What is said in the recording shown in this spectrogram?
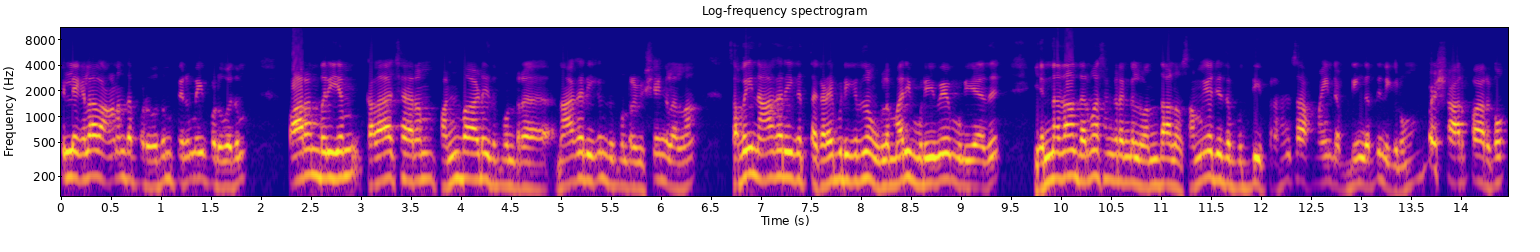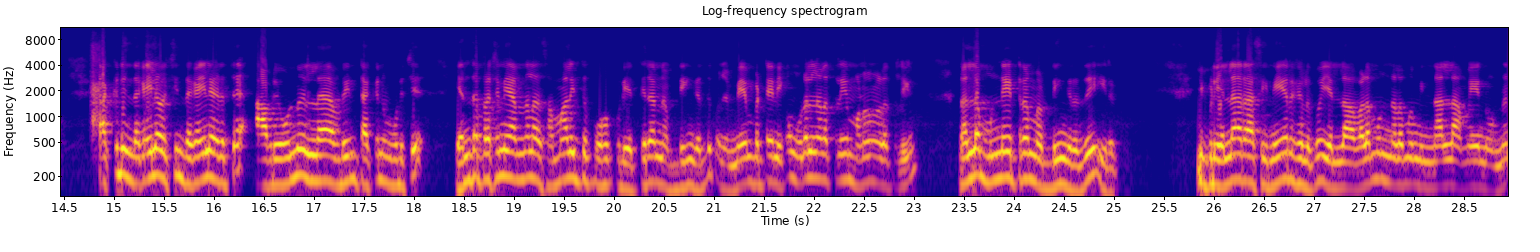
பிள்ளைகளால் ஆனந்தப்படுவதும் பெருமைப்படுவதும் பாரம்பரியம் கலாச்சாரம் பண்பாடு இது போன்ற நாகரிகம் இது போன்ற விஷயங்கள் எல்லாம் சபை நாகரிகத்தை கடைபிடிக்கிறது உங்களை மாதிரி முடியவே முடியாது. என்னதான் தர்ம சங்கடங்கள் வந்தாலும் சமயோஜித புத்தி பிரசன்ஸ் ஆஃப் மைண்ட் அப்படிங்கிறது இன்னைக்கு ரொம்ப ஷார்ப்பாக இருக்கும். டக்குன்னு இந்த கையில் வச்சு இந்த கையில் எடுத்து அப்படி ஒன்றும் இல்லை அப்படின்னு டக்குன்னு முடிச்சு எந்த பிரச்சனையாக இருந்தாலும் அதை சமாளித்து போகக்கூடிய திறன் அப்படிங்கிறது கொஞ்சம் மேம்பட்டே நிற்கும் உடல் நலத்திலையும் மனநலத்திலையும் நல்ல முன்னேற்றம் அப்படிங்கிறது இருக்கும். இப்படி எல்லா ராசி நேயர்களுக்கும் எல்லா வளமும் நலமும் இந்நாளில் அமையணும்னு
